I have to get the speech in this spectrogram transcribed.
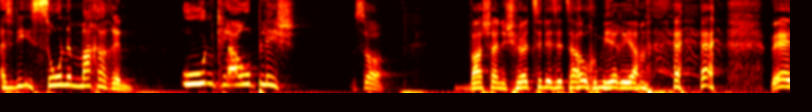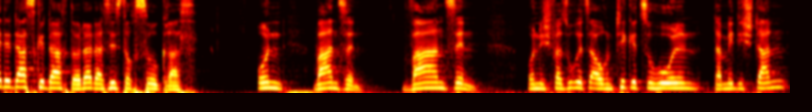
also die ist so eine Macherin. Unglaublich. So. Wahrscheinlich hört sie das jetzt auch, Miriam. Wer hätte das gedacht, oder? Das ist doch so krass. Und Wahnsinn. Wahnsinn. Und ich versuche jetzt auch ein Ticket zu holen, damit ich dann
